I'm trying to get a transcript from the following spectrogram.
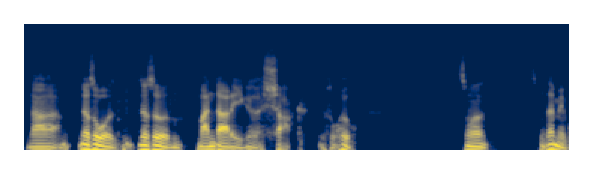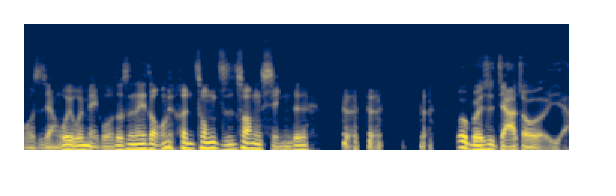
那那时候我那时候蛮大的一个 shock，就说哎呦，什么？怎么在美国是这样？我以为美国都是那种 横冲直撞型的，会不会是加州而已啊？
